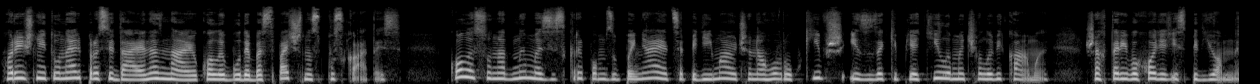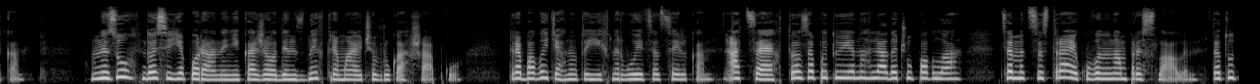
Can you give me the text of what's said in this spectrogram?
Горішній тунель просідає, не знаю, коли буде безпечно спускатись. Колесо над ними зі скрипом зупиняється, підіймаючи нагору ківш із закип'ятілими чоловіками. Шахтарі виходять із підйомника. Внизу досі є поранені, каже один з них, тримаючи в руках шапку. Треба витягнути їх, нервується цилька. А це хто? запитує наглядач у Павла. Це медсестра, яку вони нам прислали. Та тут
